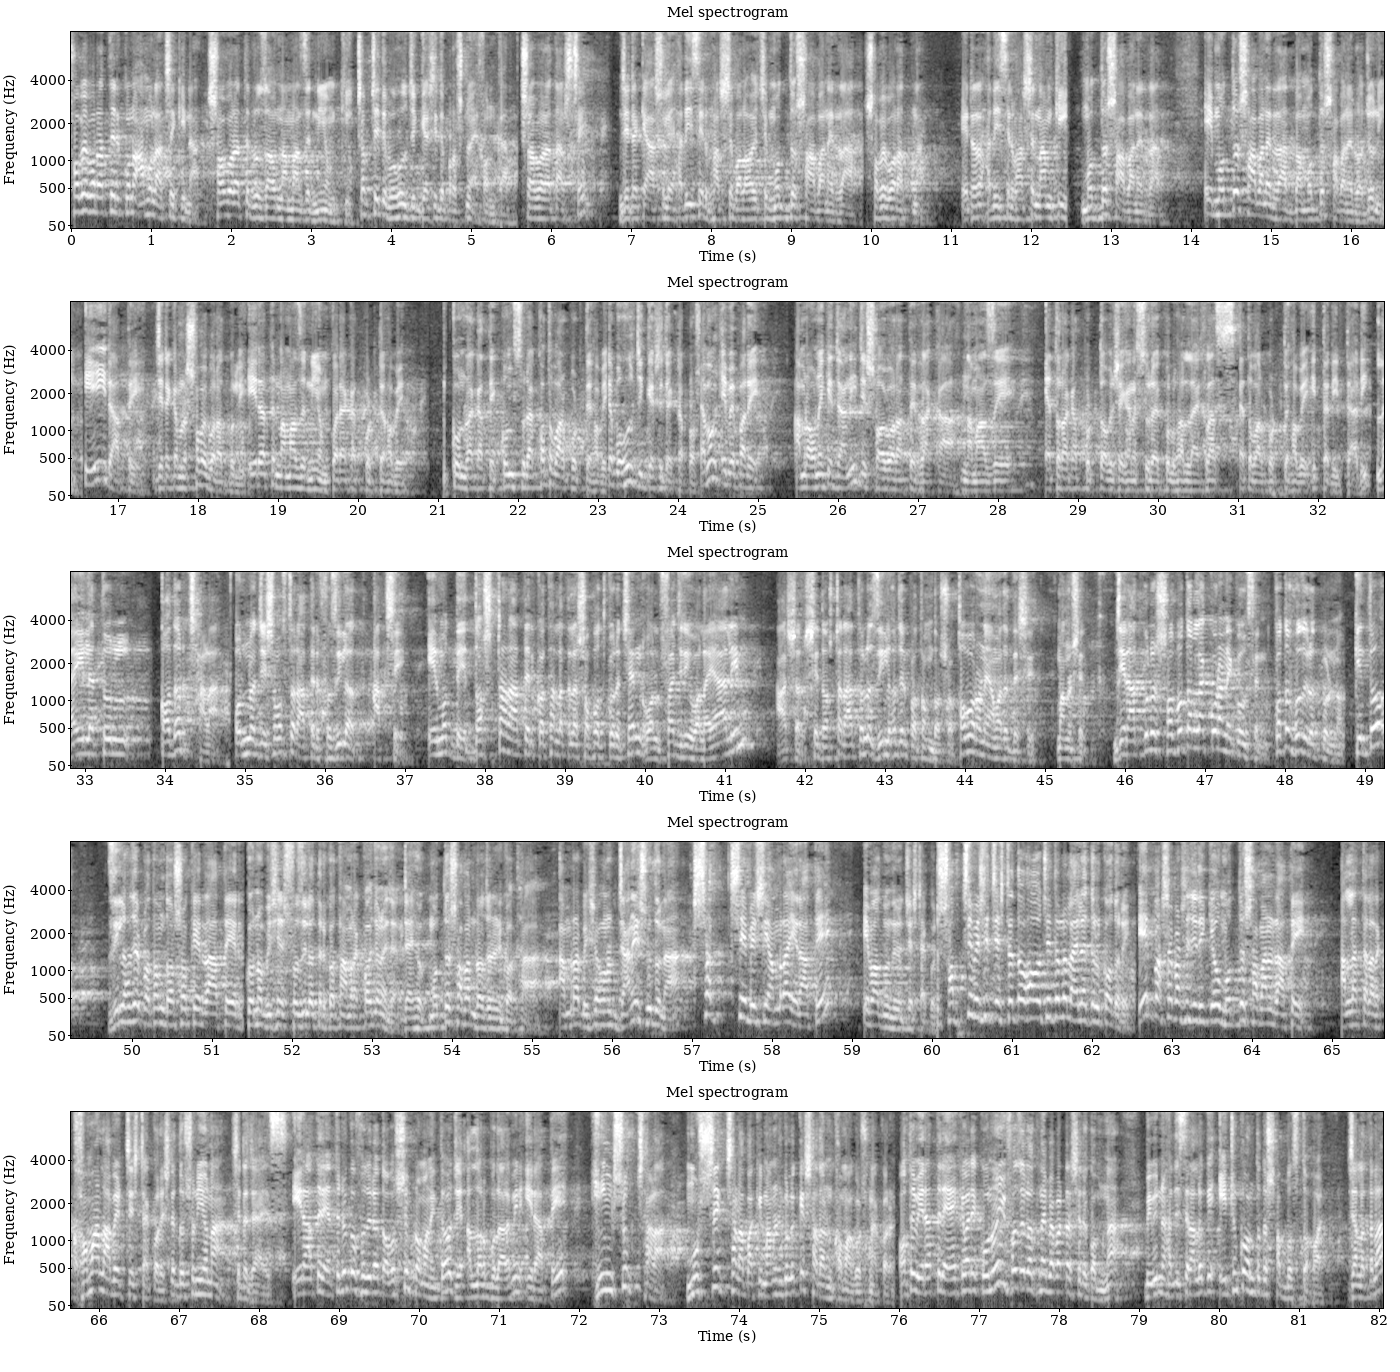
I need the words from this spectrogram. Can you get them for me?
সবে বরাতের কোনো আমল আছে কিনা? সবে বরাতের রোজা ও নামাজের নিয়ম কি? সবচেয়ে বহুল জিজ্ঞাসিত প্রশ্ন এখনকার। সবে বরাত আসছে, যেটাকে আসলে হাদিসের ভাষ্যে বলা হয়েছে মধ্য শাবানের রাত। সবে বরাত না। এটার হাদিসের ভাষ্যের নাম কি? মধ্য শাবানের রাত। এই মধ্য সাবানের রাত বা মধ্য সাবানের রজনী, এই রাতে, যেটাকে আমরা সবে বরাত বলি, এই রাতে নামাজের নিয়ম করে একাত পড়তে হবে? কোন রাকাতে, কোন সুরা কতবার পড়তে হবে? এটা বহুল জিজ্ঞাসিত একটা প্রশ্ন। এবং এ ব্যাপারে আমরা অনেকে জানি যে সবে বরাতের রাকা নামাজে এত রাকাত পড়তে হবে সেখানে সুরা কুলহাল্লা এখলাস এতবার পড়তে হবে, ইত্যাদি ইত্যাদি। লাইলাতুল কদর ছাড়া অন্য যে সমস্ত রাতের ফজিলত আছে, এর মধ্যে দশটা রাতের কথা আল্লাহ তালা শপথ করেছেন, ওয়াল ফাজরি ওয়ালায়ালিন আসর। সে দশটা রাত হলো জিলহজের প্রথম দশক। খবর নেই আমাদের দেশে, মানুষের। যে রাতগুলো শপথ আল্লাহ কোরআনে করছেন কত ফজিলতপূর্ণ। কিন্তু জিলহজের প্রথম দশকের রাতের কোন বিশেষ ফজিলতের কথা আমরা কজনে জানি? যাই হোক মধ্য সবান রজনীর কথা। আমরা মানুষ জানি শুধু না, সবচেয়ে বেশি আমরা এ রাতে এবাদ মন্দিরের চেষ্টা করি। সবচেয়ে বেশি চেষ্টা তো হওয়া উচিত হলো লাইলাতুল কদরে। এর পাশাপাশি যদি কেউ মধ্য সাবান রাতে আল্লাহ তালার ক্ষমা লাভের চেষ্টা করে, সেটা দর্শনীয় না, সেটা জায়েজ। এ রাতের এতটুকু ফজিলত অবশ্যই প্রমাণিত যে আল্লাহ রবুল আলমিন এ রাতে হিংসুক ছাড়া, মুশ্রিক ছাড়া বাকি মানুষগুলোকে সাধারণ ক্ষমা ঘোষণা করেন। অতএব এ রাতের একেবারে কোনোই ফজিলত নেই, ব্যাপারটা সেরকম না। বিভিন্ন হাদিসের আলোকে এটুকু অন্তত সাব্যস্ত হয় যে আল্লাহ তালা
